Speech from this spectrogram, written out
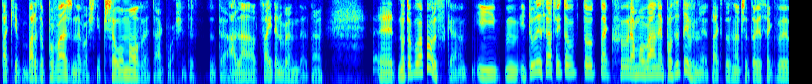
takie bardzo poważne właśnie, przełomowe, tak, właśnie te, te ala Zeitenwende, tak, E, no to była Polska. I, i tu jest raczej to, to tak ramowane pozytywnie, tak? To znaczy to jest jakby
